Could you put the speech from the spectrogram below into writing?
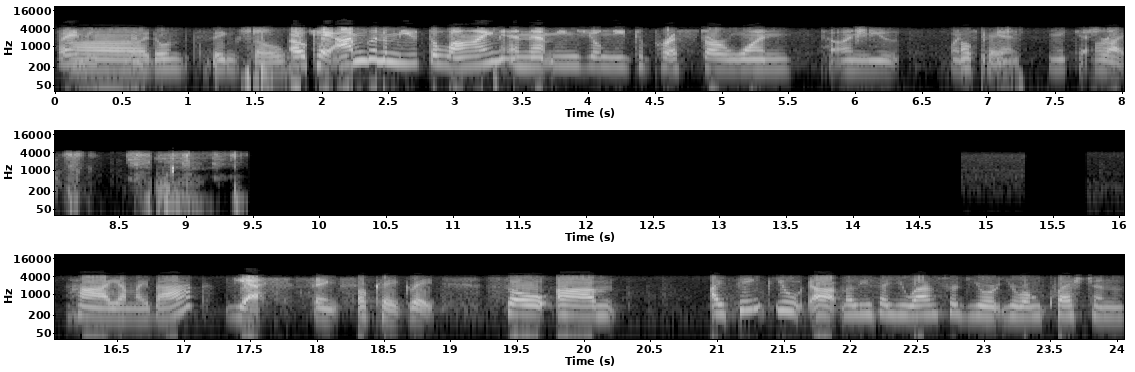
By any uh, I don't think so. Okay, I'm going to mute the line, and that means you'll need to press star one to unmute once Okay. again. Okay. All right. Hi, am I back? Yes. Thanks. Okay, great. So um, I think you, uh, Melissa, you answered your, your own questions.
